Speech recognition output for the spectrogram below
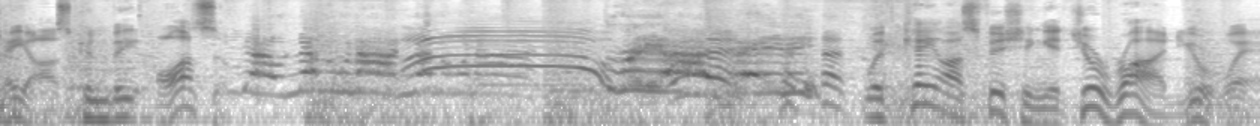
Chaos can be awesome. Yo, another one on, another one on! Oh! Three on, baby! With Chaos Fishing, it's your rod, your way.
